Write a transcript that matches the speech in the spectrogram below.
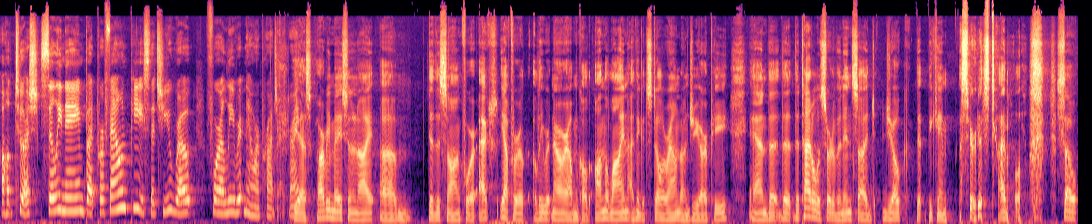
called Tush, silly name but profound piece that you wrote for a Lee Ritenour project, right? Yes, Harvey Mason and I um, did this song for actually, yeah, for a, a Lee Ritenour album called "On the Line." I think it's still around on GRP, and the the, the title was sort of an inside joke that became a serious title. so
